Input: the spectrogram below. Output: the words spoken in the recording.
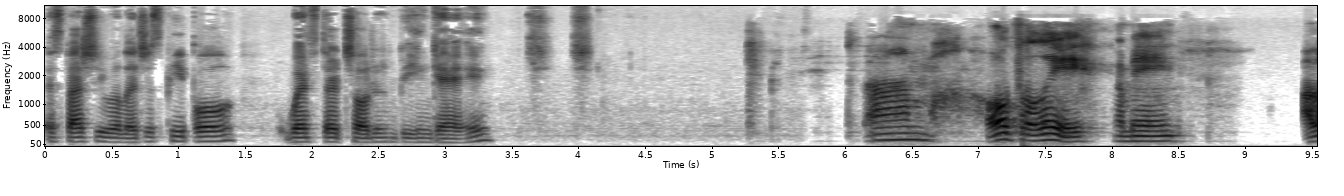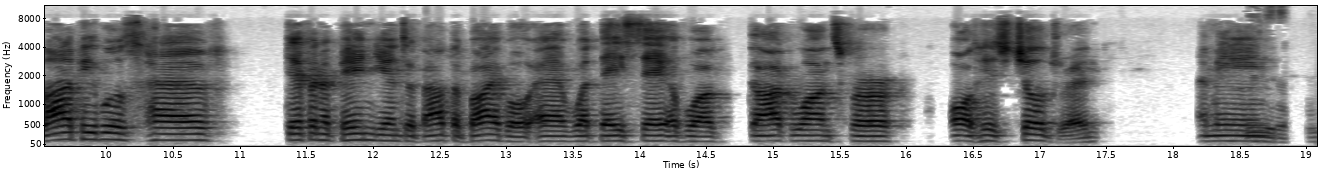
especially religious people, with their children being gay? Um, hopefully. I mean, a lot of people have different opinions about the Bible and what they say of what God wants for all his children. I mean, yeah.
